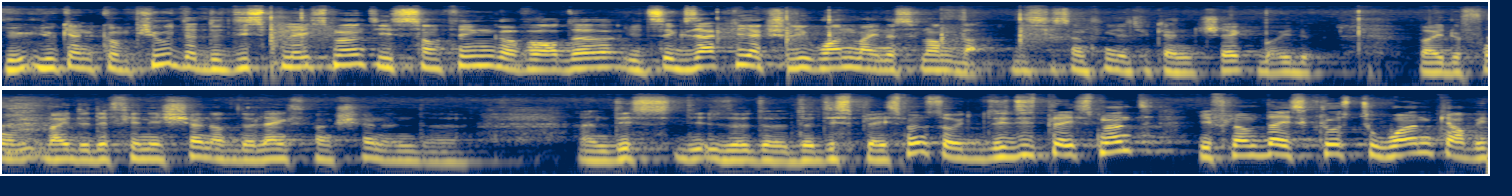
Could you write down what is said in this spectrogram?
you, you can compute that the displacement is something of order, it's exactly actually 1 minus lambda. This is something that you can check by the, by the, form, by the definition of the length function and the, and this the, the, the, displacement. So the displacement, if lambda is close to one, can be,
